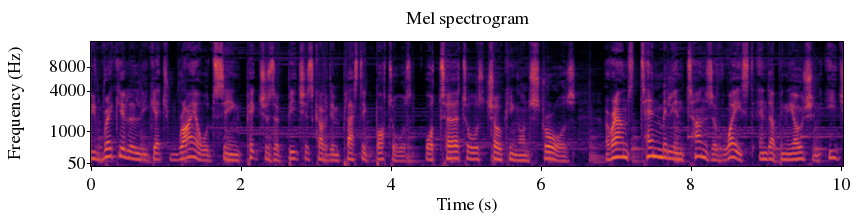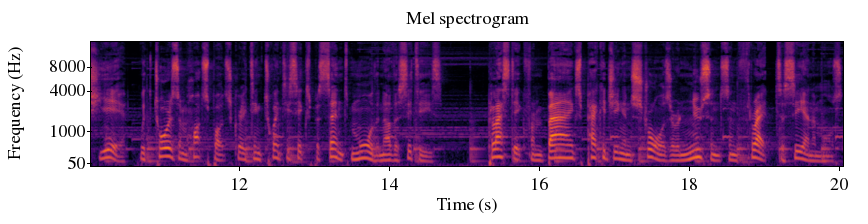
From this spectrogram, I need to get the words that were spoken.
We regularly get riled seeing pictures of beaches covered in plastic bottles or turtles choking on straws. Around 10 million tons of waste end up in the ocean each year, with tourism hotspots creating 26% more than other cities. Plastic from bags, packaging, and straws are a nuisance and threat to sea animals.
